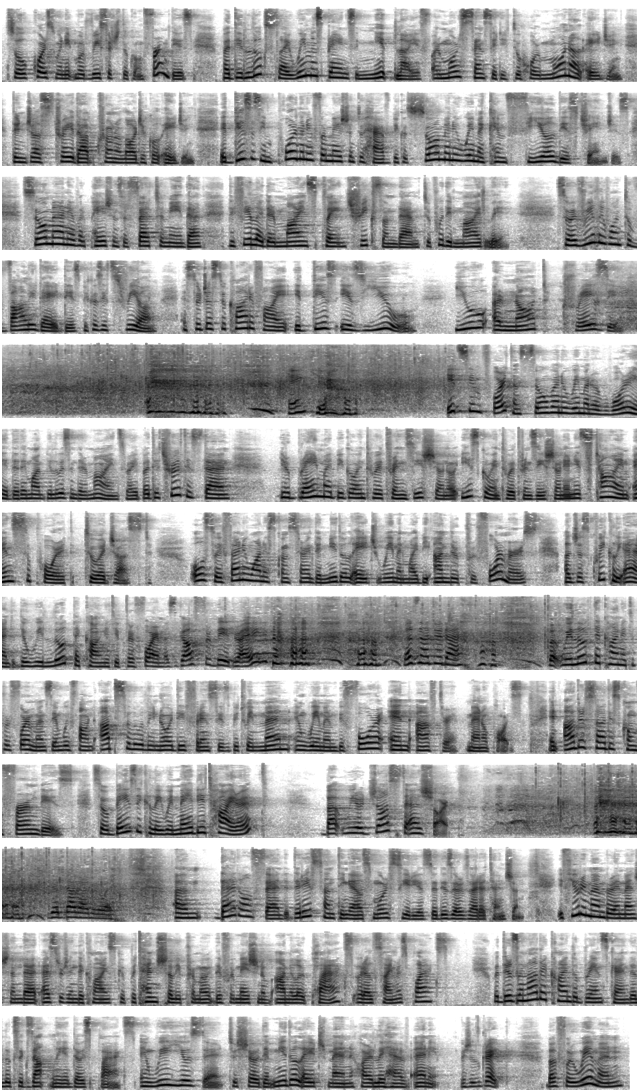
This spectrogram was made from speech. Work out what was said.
So, of course, we need more research to confirm this, but it looks like women's brains in midlife are more sensitive to hormonal aging than just straight up chronological aging. And this is important information to have because so many women can feel these changes. So many of our patients have said to me that they feel like their mind's playing tricks on them, to put it mildly. So I really want to validate this because it's real. And so just to clarify, if this is you, you are not crazy. Thank you. It's important. So many women are worried that they might be losing their minds, right? But the truth is that your brain might be going through a transition or is going through a transition, and it's time and support to adjust. Also, if anyone is concerned that middle aged women might be underperformers, I'll just quickly add that we looked at cognitive performance. God forbid, right? Let's not do that. but we looked at cognitive performance and we found absolutely no differences between men and women before and after menopause. And other studies confirm this. So basically, we may be tired, but we are just as sharp. Get that out of the way. Um, that all said, there is something else more serious that deserves our attention. If you remember, I mentioned that estrogen declines could potentially promote the formation of amyloid plaques or Alzheimer's plaques. But there's another kind of brain scan that looks exactly at those plaques, and we used it to show that middle aged men hardly have any, which is great. But for women,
